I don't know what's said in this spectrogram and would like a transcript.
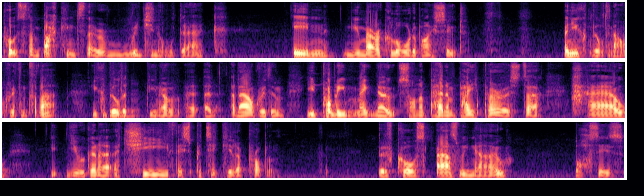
puts them back into their original deck in numerical order by suit." And you can build an algorithm for that. You could build a, you know, an algorithm. You'd probably make notes on a pen and paper as to how you were gonna achieve this particular problem. But of course, as we know, bosses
